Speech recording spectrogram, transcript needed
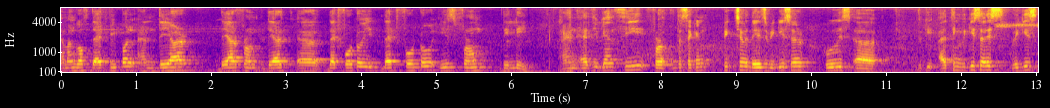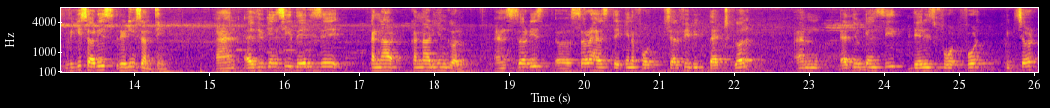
among of that people and they are they are from they are uh, that photo that photo is from Delhi. And as you can see from the second picture there is Vicky sir who is uh, Vicky, I think Vicky sir is Vicky, Vicky sir is reading something. And as you can see there is a Cana- Canadian girl and sir is uh, sir has taken a selfie with that girl. And as you can see there is four, fourth picture.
